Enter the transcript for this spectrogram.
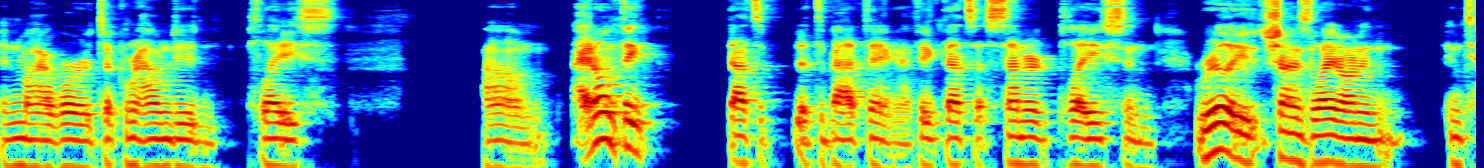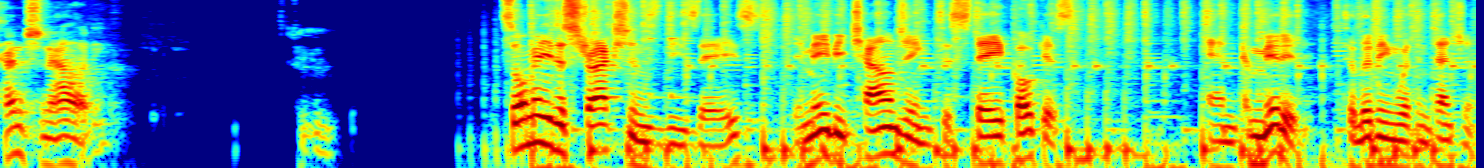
in my words, a grounded place? Um, I don't think that's a that's a bad thing. I think that's a centered place and really shines light on in, intentionality. Mhm. So many distractions these days, it may be challenging to stay focused and committed to living with intention.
